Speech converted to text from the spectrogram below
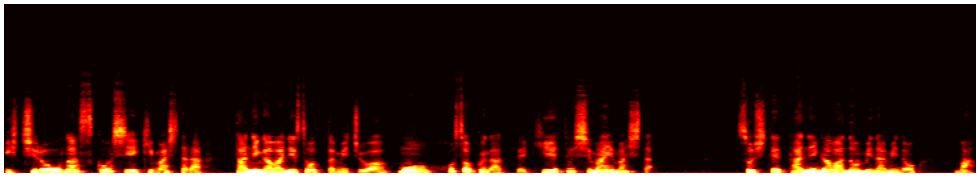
一郎が少し行きましたら谷川に沿った道はもう細くなって消えてしまいましたそして谷川の南の真っ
